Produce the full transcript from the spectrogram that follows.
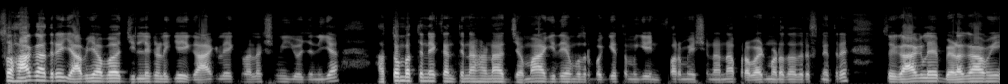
ಸೊ ಹಾಗಾದ್ರೆ ಯಾವ ಯಾವ ಜಿಲ್ಲೆಗಳಿಗೆ ಈಗಾಗಲೇ ಗೃಹಲಕ್ಷ್ಮಿ ಯೋಜನೆಯ ಹತ್ತೊಂಬತ್ತನೇ ಕಂತಿನ ಹಣ ಜಮಾ ಆಗಿದೆ ಎಂಬುದರ ಬಗ್ಗೆ ತಮಗೆ ಇನ್ಫಾರ್ಮೇಶನ್ ಅನ್ನ ಪ್ರೊವೈಡ್ ಮಾಡೋದಾದ್ರೆ ಸ್ನೇಹಿತರೆ. ಸೊ ಈಗಾಗಲೇ ಬೆಳಗಾವಿ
